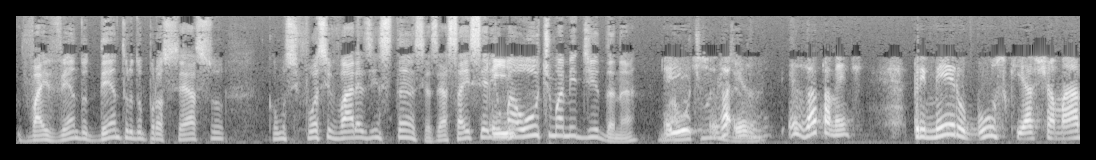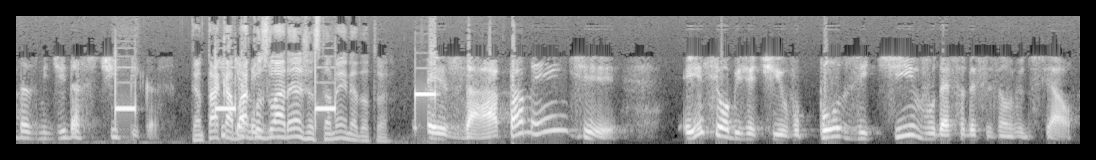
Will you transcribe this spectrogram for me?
vai vendo dentro do processo como se fosse várias instâncias. Essa aí seria Isso. uma última medida, né? Uma Isso, última medida. Exa exatamente. Primeiro busque as chamadas medidas típicas. Tentar acabar com os laranjas também, né, doutor? Exatamente. Esse é o objetivo positivo dessa decisão judicial.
